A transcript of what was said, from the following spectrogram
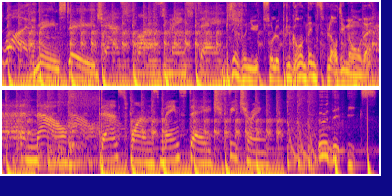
Dance One. Main stage. Dance One's main stage. Bienvenue sur le plus grand dance floor du monde. And now, Dance One's main stage featuring EDX.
